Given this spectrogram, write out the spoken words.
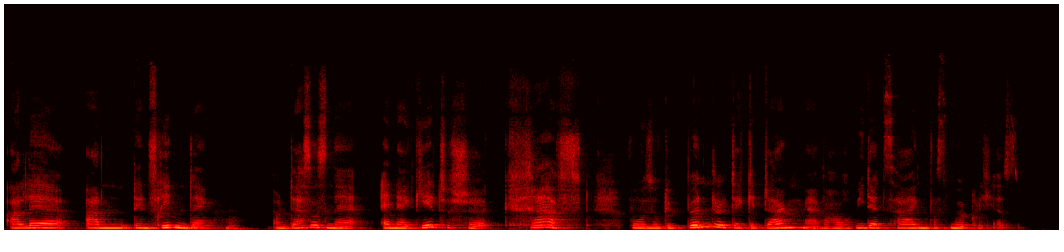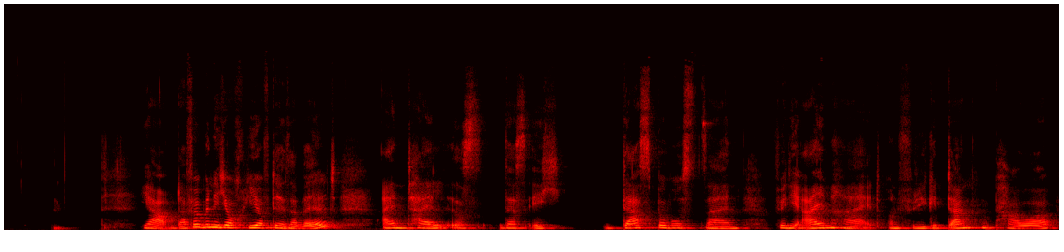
alle an den Frieden denken. Und das ist eine energetische Kraft, wo so gebündelte Gedanken einfach auch wieder zeigen, was möglich ist. Ja, und dafür bin ich auch hier auf dieser Welt. Ein Teil ist, dass ich das Bewusstsein für die Einheit und für die Gedankenpower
